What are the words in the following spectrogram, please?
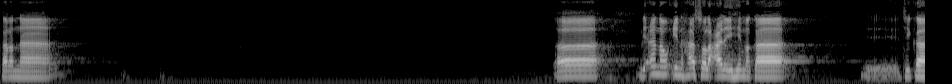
karena Eh, li'anau in hasala alaihi maka jika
